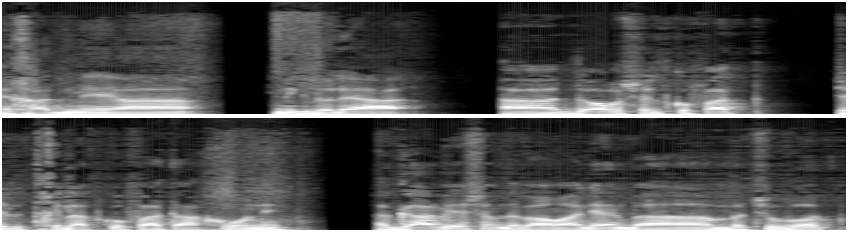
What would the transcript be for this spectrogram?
אחד מה, מגדולי הדור של תקופת, של תחילת תקופת האחרונים. אגב, יש שם דבר מעניין בתשובות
